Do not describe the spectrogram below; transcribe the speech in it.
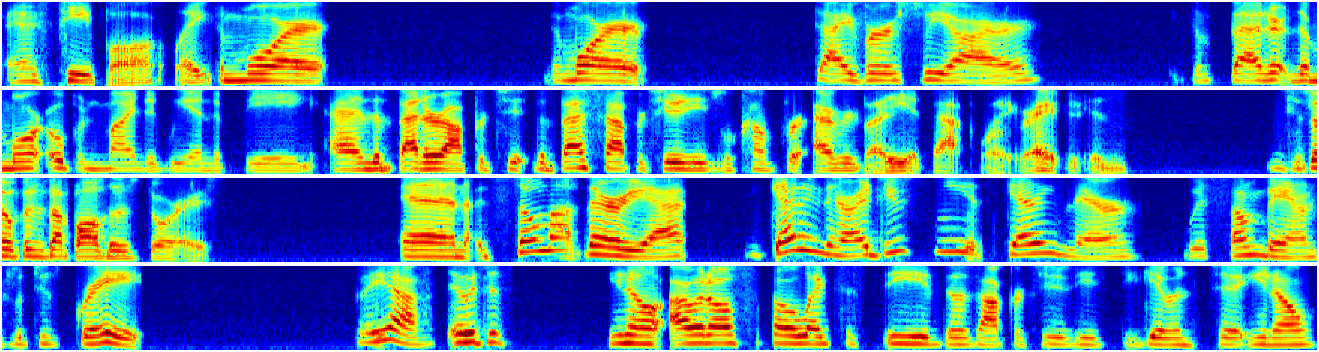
As people, like the more, the more diverse we are, the better, the more open minded we end up being, and the better opportunity, the best opportunities will come for everybody at that point, right? Because it just opens up all those doors. And it's still not there yet. Getting there, I do see it's getting there with some bands, which is great. But yeah, it would just, you know, I would also like to see those opportunities be given to, you know,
